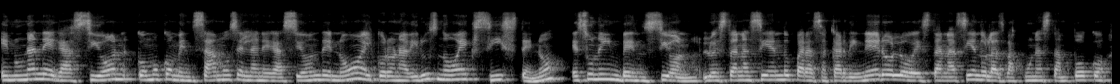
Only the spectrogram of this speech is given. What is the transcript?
en una negación, cómo comenzamos en la negación de no, el coronavirus no existe, ¿no? Es una invención, lo están haciendo para sacar dinero, lo están haciendo las vacunas tampoco.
